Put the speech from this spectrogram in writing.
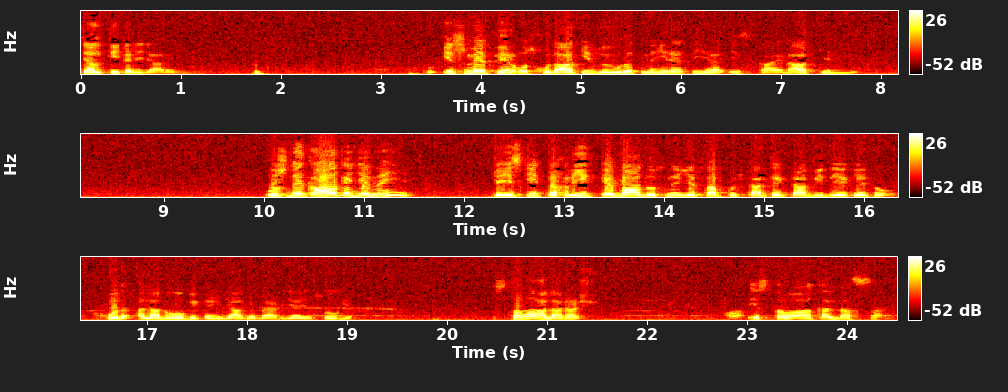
چلتی چلی جا رہی ہے۔ اس میں پھر اس خدا کی ضرورت نہیں رہتی ہے اس کائنات کے لیے۔ اس نے کہا کہ یہ نہیں کہ اس کی تخلیق کے بعد اس نے یہ سب کچھ کر کے چابی دے کے تو خود الگ ہو کے کہیں جا کے بیٹھ گیا یا سو گیا۔ استوا الا رش۔ اور استوا کا لفظ ہے۔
